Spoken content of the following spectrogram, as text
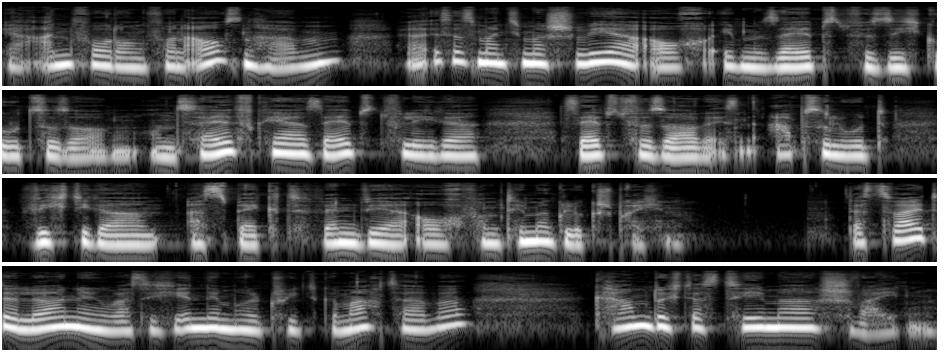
ja, Anforderungen von außen haben, ja, ist es manchmal schwer, auch eben selbst für sich gut zu sorgen. Und Selfcare, Selbstpflege, Selbstfürsorge ist ein absolut wichtiger Aspekt, wenn wir auch vom Thema Glück sprechen. Das zweite Learning, was ich in dem Retreat gemacht habe, kam durch das Thema Schweigen.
